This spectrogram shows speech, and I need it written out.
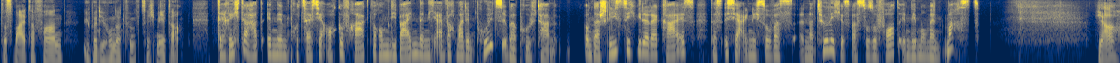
das Weiterfahren über die 150 Meter. Der Richter hat in dem Prozess ja auch gefragt, warum die beiden denn nicht einfach mal den Puls überprüft haben. Und da schließt sich wieder der Kreis. Das ist ja eigentlich so was Natürliches, was du sofort in dem Moment machst. Ja,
